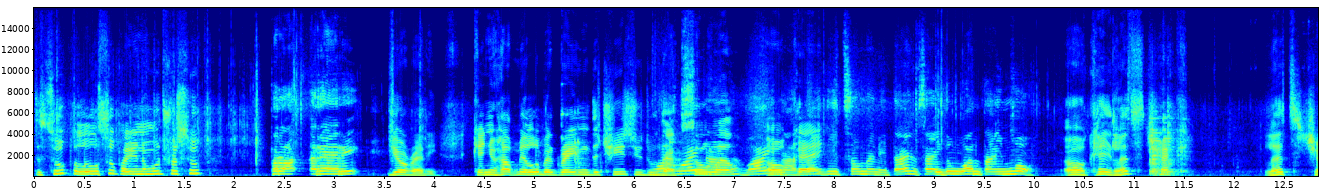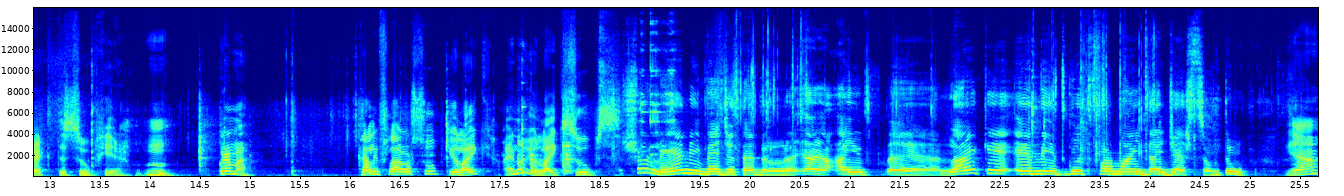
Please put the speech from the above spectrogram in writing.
the soup, a little soup. Are you in the mood for soup? Pro- ready. You're ready. Can you help me a little bit grating the cheese? You do Why- that why so not? well. Why not? I did so many times. I do one time more. Okay, let's check. Let's check the soup here. Mm. Grandma, cauliflower soup you like? I know you like soups. Surely any vegetable uh, I uh, like it, and it's good for my digestion too. Yeah?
